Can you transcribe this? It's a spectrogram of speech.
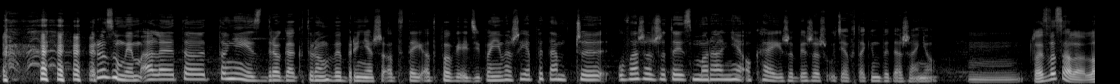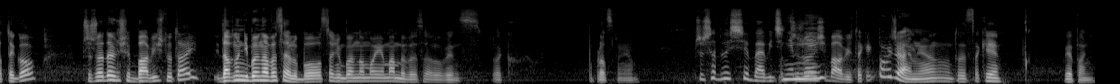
Rozumiem, ale to, to nie jest droga, którą wybrniesz od tej odpowiedzi, ponieważ ja pytam, czy uważasz, że to jest moralnie okej, że bierzesz udział w takim wydarzeniu? Mm, to jest wesele, dlatego przyszedłem się bawić tutaj i dawno nie byłem na weselu, bo ostatnio byłem na mojej mamy weselu, więc tak po prostu, nie? Przyszedłeś się bawić, Przyszedłem niemniej się bawić, tak jak powiedziałem, nie? No, to jest takie, wie pani.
